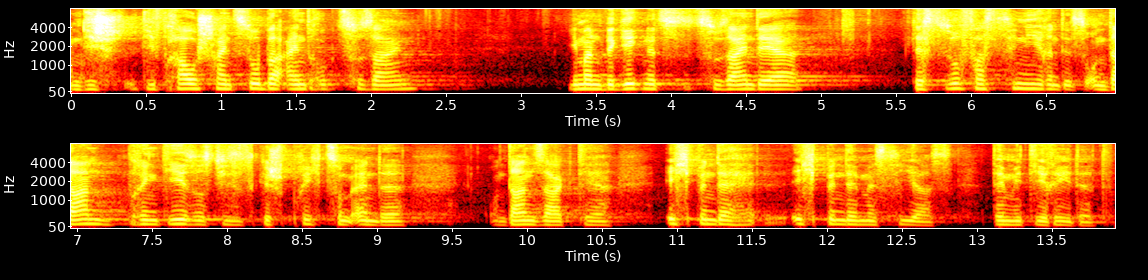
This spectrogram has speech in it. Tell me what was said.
Und die, die Frau scheint so beeindruckt zu sein, jemand begegnet zu sein, der das so faszinierend ist. Und dann bringt Jesus dieses Gespräch zum Ende und dann sagt er, ich bin der, ich bin der Messias, der mit dir redet.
